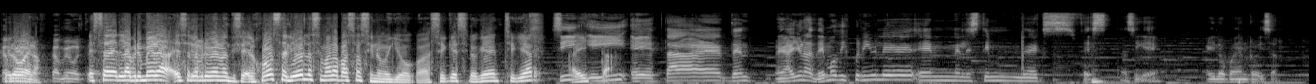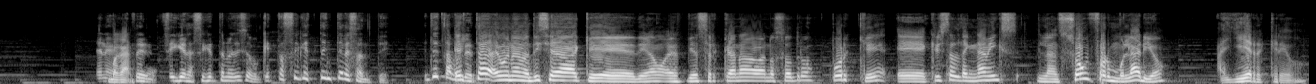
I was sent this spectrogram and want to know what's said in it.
pero bueno. Esa es la primera, esa es la primera noticia. El juego salió la semana pasada, si no me equivoco. Así que si lo quieren chequear, Sí, ahí y está. eh, está eh, hay una demo disponible en el Steam Next Fest, así que ahí lo pueden revisar. Bacán. Sí, Sigue la siguiente noticia, porque esta sí que está interesante. Esta está muy Esta es una noticia que, digamos, es bien cercana a nosotros porque eh, Crystal Dynamics lanzó un formulario ayer, creo.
